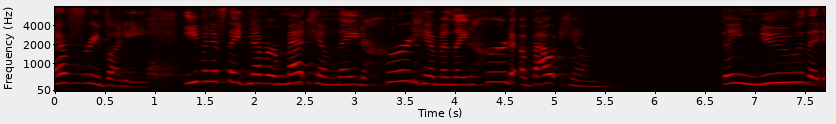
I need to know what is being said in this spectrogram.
Everybody, even if they'd never met him, they'd heard him and they'd heard about him. They knew that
